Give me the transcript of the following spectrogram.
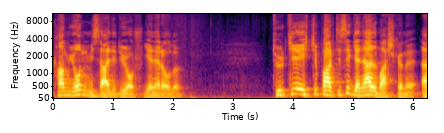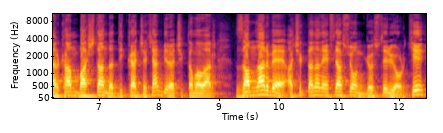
kamyon misali diyor Yeneroğlu. Türkiye İşçi Partisi Genel Başkanı Erkan Baş'tan da dikkat çeken bir açıklama var. Zamlar ve açıklanan enflasyon gösteriyor ki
